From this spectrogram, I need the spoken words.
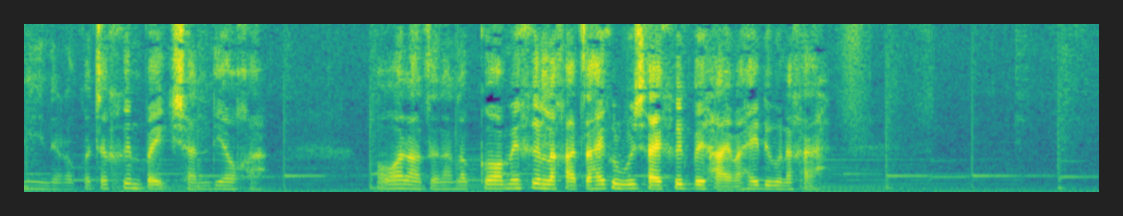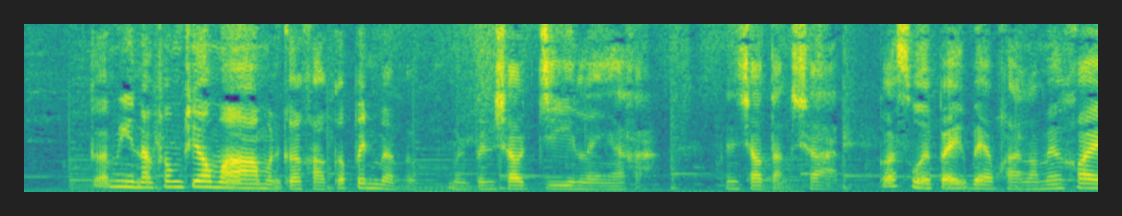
นี่เดี๋ยวเราก็จะขึ้นไปอีกชั้นเดียวค่ะ เพราะว่าหลังจากนั้นเราก็ไม่ขึ้นแล้วค่ะ จะให้คุณผู้ชายขึ้นไปถ่ายมาให้ดูนะคะ ก็มีนักท่องเที่ยวมาเหมือนกันค่ะ ก็เป็นแบบแบบเหมือนเป็นชาวจีนอะไรเงี้ยค่ะ เป็นชาวต่างชาติ ก็สวยไปอีกแบบค่ะ เราไม่ค่อย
